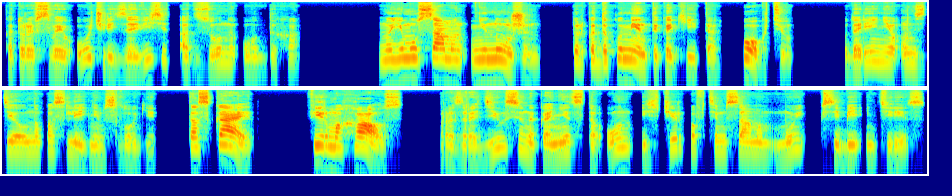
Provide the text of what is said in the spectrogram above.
которая, в свою очередь, зависит от зоны отдыха. Но ему сам он не нужен, только документы какие-то, когтю. Ударение он сделал на последнем слоге. Таскает. Фирма «Хаус». Разродился, наконец-то, он, исчерпав тем самым мой к себе интерес.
